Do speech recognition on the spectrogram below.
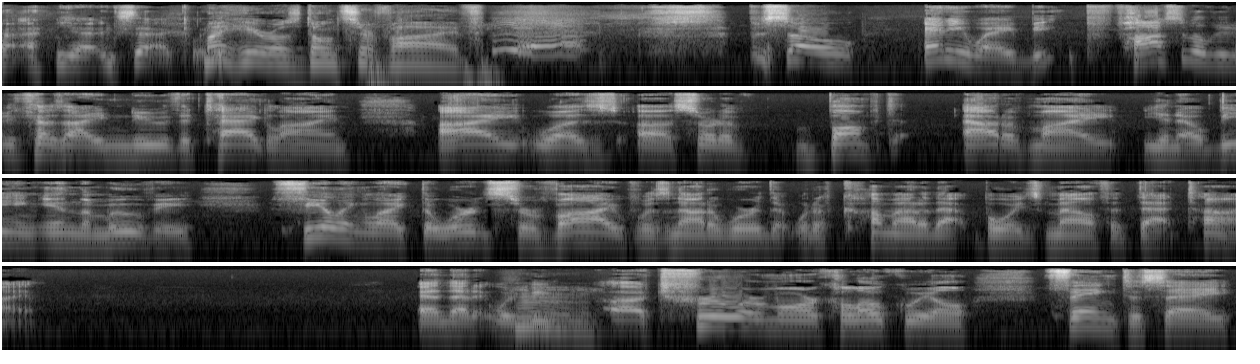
yeah, exactly. My heroes don't survive. Yeah. so anyway, be, possibly because I knew the tagline, I was uh, sort of bumped out of my, you know, being in the movie, feeling like the word "survive" was not a word that would have come out of that boy's mouth at that time. And that it would be a truer, more colloquial thing to say,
